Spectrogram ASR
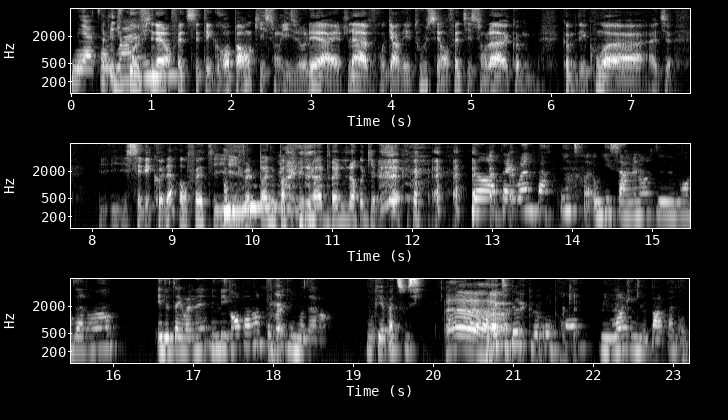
Mais à ah, du coup, au final, en fait, c'est tes grands-parents qui sont isolés à être là, à vous regarder tous, et en fait, ils sont là comme, comme des cons à, à dire. C'est des connards, en fait. Ils veulent pas nous parler de la bonne langue. non, à Taïwan, par contre, oui, c'est un mélange de mandarin et de taïwanais. Mais mes grands-parents comprennent le mandarin. Donc, il n'y a pas de souci. Ah, en fait, ils peuvent me comprendre, mais moi, je ne le parle pas. Donc,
